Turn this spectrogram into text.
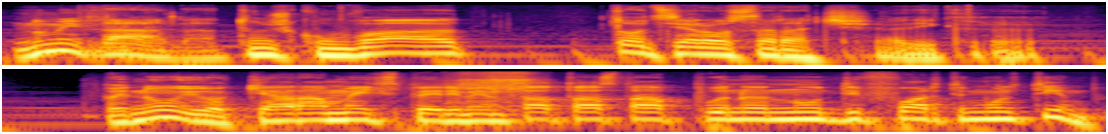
Nu mi-e frică. Da, da, atunci cumva toți erau săraci, adică... Păi nu, eu chiar am experimentat asta până nu de foarte mult timp.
